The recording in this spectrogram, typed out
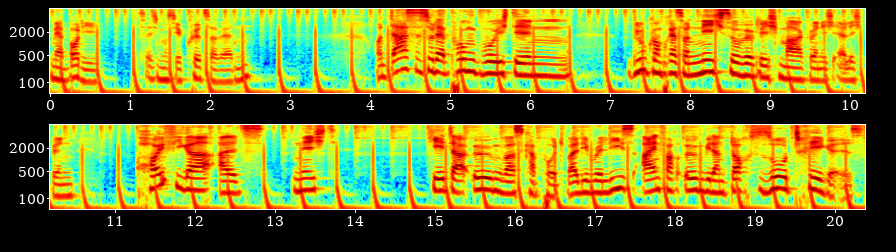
mehr Body. Das heißt, ich muss hier kürzer werden. Und das ist so der Punkt, wo ich den Glue-Kompressor nicht so wirklich mag, wenn ich ehrlich bin. Häufiger als nicht geht da irgendwas kaputt, weil die Release einfach irgendwie dann doch so träge ist.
